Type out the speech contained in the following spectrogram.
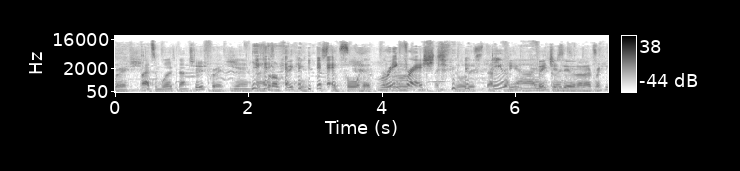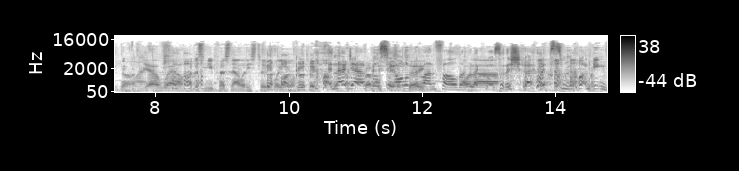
fresh. I had some work done. Too fresh. Yeah. That's what I'm thinking. The forehead. Refreshed. All this stuff. Yeah, Features there that I don't recognise. Yeah, well. I've got some new personalities too for you. Oh, good. And no doubt we'll Roughly see all of them unfold over the course of the show this morning.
